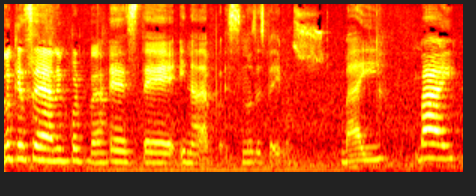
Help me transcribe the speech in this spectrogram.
Lo que sea, no importa. Este, y nada, pues nos despedimos. Bye. Bye.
